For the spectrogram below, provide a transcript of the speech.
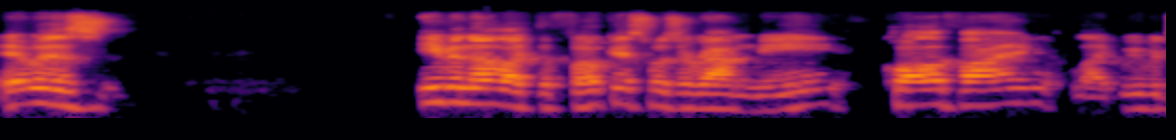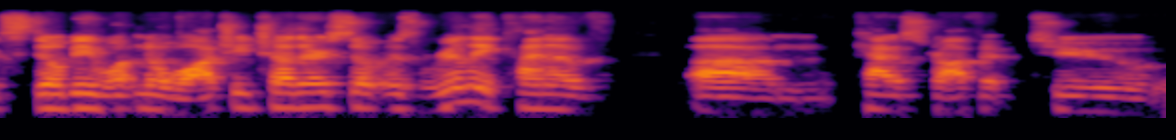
it was, even though like the focus was around me qualifying, like we would still be wanting to watch each other. So it was really kind of um, catastrophic to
